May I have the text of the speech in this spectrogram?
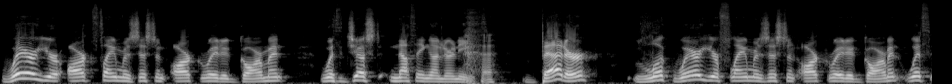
wear your arc flame resistant arc rated garment with just nothing underneath. Better, look wear your flame resistant arc rated garment with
